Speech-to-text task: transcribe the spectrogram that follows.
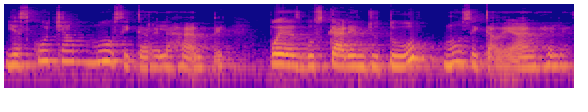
y escucha música relajante. Puedes buscar en YouTube música de ángeles.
